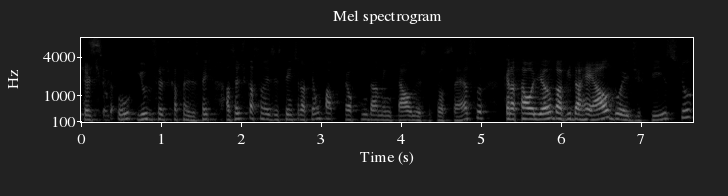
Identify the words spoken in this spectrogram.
certific... o, e o de certificação existente. A certificação existente ela tem um papel fundamental nesse processo, porque ela está olhando a vida real do edifício.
